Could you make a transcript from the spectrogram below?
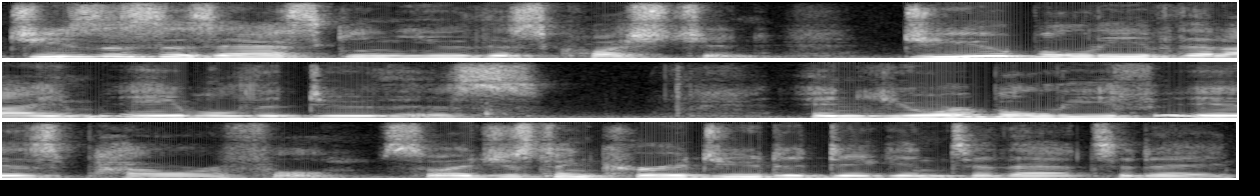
Jesus is asking you this question Do you believe that I am able to do this? and your belief is powerful. So I just encourage you to dig into that today.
